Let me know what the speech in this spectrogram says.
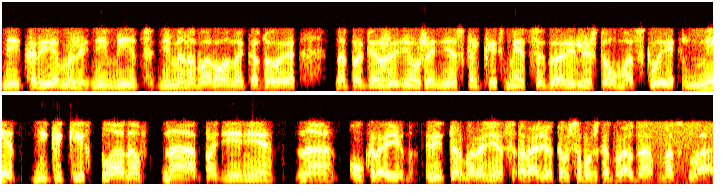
ни Кремль, ни МИД, ни Минобороны, которые на протяжении уже нескольких месяцев говорили, что у Москвы нет никаких планов на падение на Украину. Виктор Баранец, радио «Комсомольская правда», Москва.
